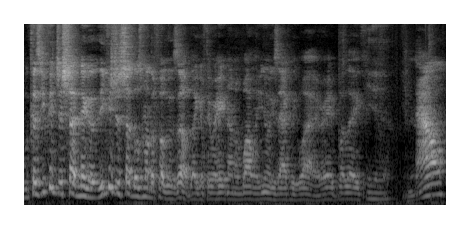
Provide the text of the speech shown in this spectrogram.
because you could just shut niggas, you could just shut those motherfuckers up. Like if they were hating on Obama, you know exactly why, right? But like Yeah. now,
